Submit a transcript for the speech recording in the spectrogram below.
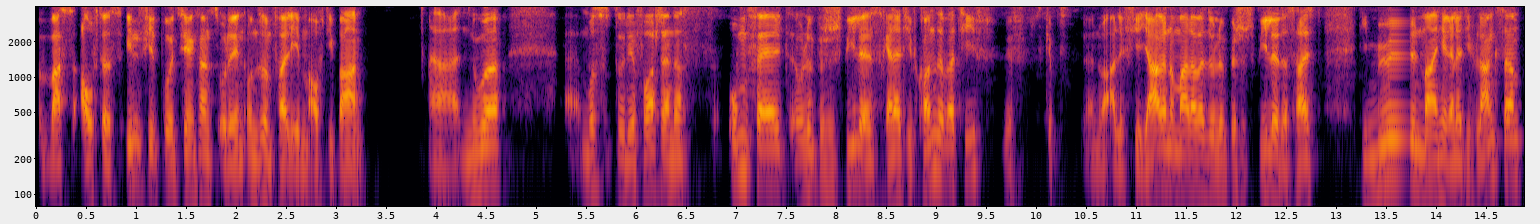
was auf das Infield projizieren kannst oder in unserem Fall eben auf die Bahn. Äh, nur äh, musst du dir vorstellen, das Umfeld Olympische Spiele ist relativ konservativ. Es gibt nur alle vier Jahre normalerweise Olympische Spiele. Das heißt, die Mühlen malen hier relativ langsam.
